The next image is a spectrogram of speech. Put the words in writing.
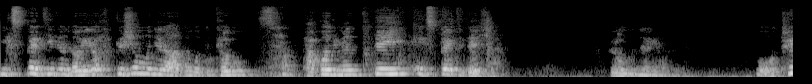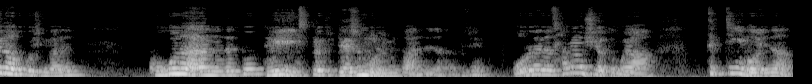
expected 너희 학교 시험 문제 나왔던 것도 결국 사- 바꿔주면 they expect that이야. 그런 문장이야 오늘 또 어떻게 나올 것인가는 그거는 알았는데 또 they expect that은 모르면 또 안 되잖아. 그지 원래는 삼형식이었던 거야 특징이 뭐 있나?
